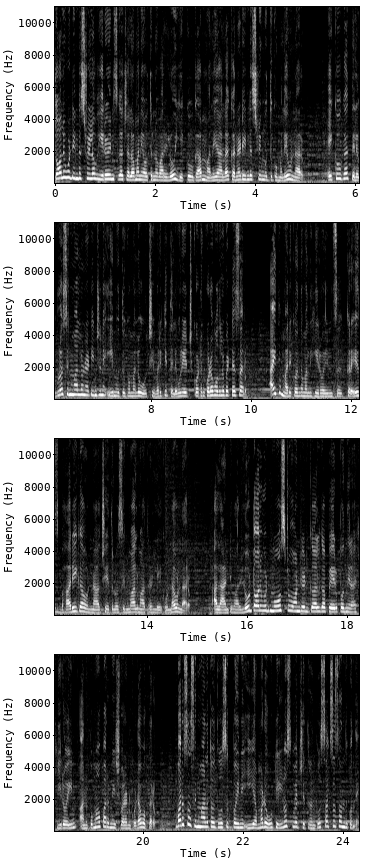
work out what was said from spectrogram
టాలీవుడ్ ఇండస్ట్రీలో హీరోయిన్స్గా చలామణి అవుతున్న వారిలో ఎక్కువగా మలయాళ కన్నడ ఇండస్ట్రీ ముద్దుగుమ్మలే ఉన్నారు. ఎక్కువగా తెలుగులో సినిమాల్లో నటించిన ఈ ముద్దుగుమ్మలు చివరికి తెలుగు నేర్చుకోవడం కూడా మొదలుపెట్టేశారు. అయితే మరికొంతమంది హీరోయిన్స్ క్రేజ్ భారీగా ఉన్న చేతిలో సినిమాలు మాత్రం లేకుండా ఉన్నారు. అలాంటి వారిలో టాలీవుడ్ మోస్ట్ వాంటెడ్ గర్ల్గా పేరు పొందిన హీరోయిన్ అనుపమా పరమేశ్వరన్ కూడా ఒకరు. వరుస సినిమాలతో దూసుకుపోయిన ఈ అమ్మడు టిల్లు స్క్వేర్ చిత్రంతో సక్సెస్ అందుకుంది.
